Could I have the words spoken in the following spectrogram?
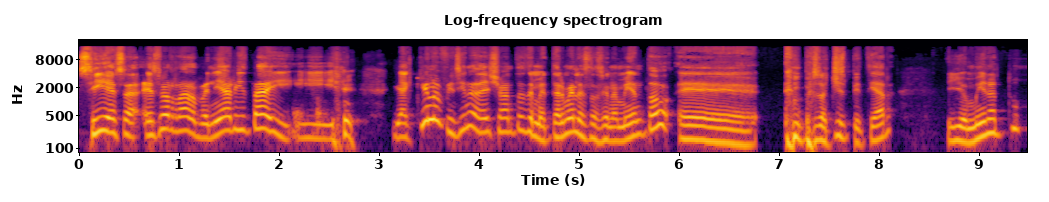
Sí, esa, eso es raro. Venía ahorita y, y, aquí en la oficina, de hecho, antes de meterme al estacionamiento, eh, empezó a chispitear. Y yo, mira tú.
